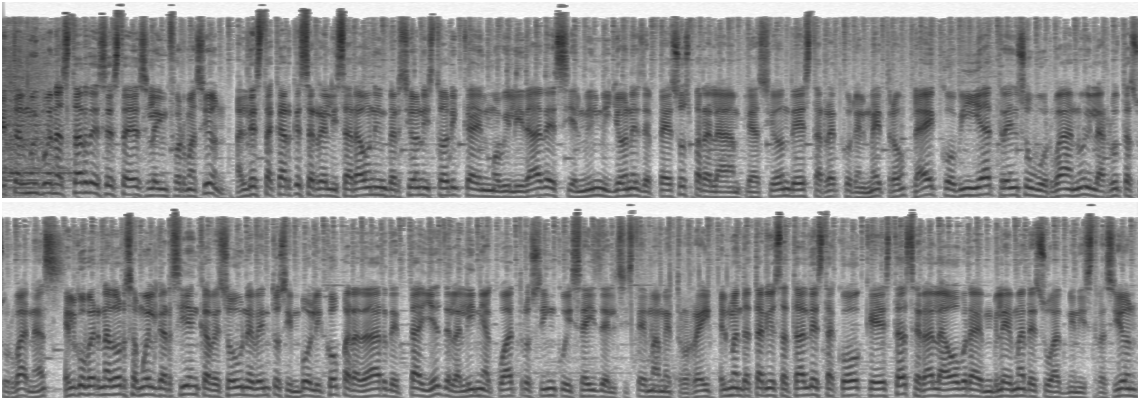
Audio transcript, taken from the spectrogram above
¿Qué tal? Muy buenas tardes, esta es la información. Al destacar que se realizará una inversión histórica en movilidad de 100 mil millones de pesos para la ampliación de esta red con el metro, la ecovía, tren suburbano y las rutas urbanas, el gobernador Samuel García encabezó un evento simbólico para dar detalles de la línea 4, 5 y 6 del sistema Metro Rey. El mandatario estatal destacó que esta será la obra emblema de su administración.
